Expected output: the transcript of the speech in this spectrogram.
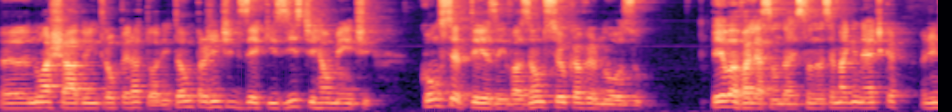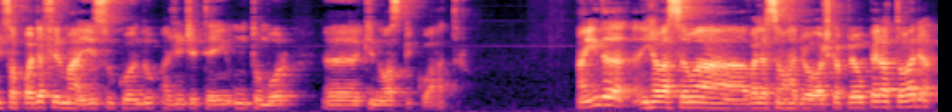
uh, no achado intraoperatório. Então, para a gente dizer que existe realmente, com certeza, invasão do seu cavernoso pela avaliação da ressonância magnética, a gente só pode afirmar isso quando a gente tem um tumor uh, KNOSP 4. Ainda em relação à avaliação radiológica pré-operatória,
